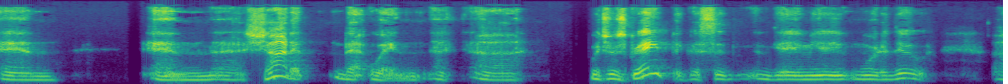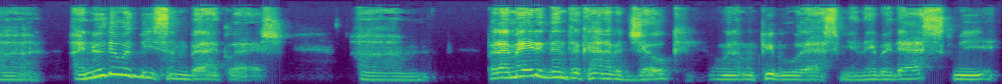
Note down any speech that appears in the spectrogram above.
and and uh, shot it that way, uh, which was great because it gave me more to do. Uh, I knew there would be some backlash, um, but I made it into kind of a joke when, when people would ask me, and they would ask me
